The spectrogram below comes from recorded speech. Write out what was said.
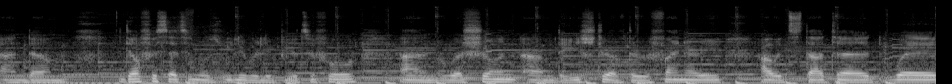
and um, the office setting was really, really beautiful and we're shown um, the history of the refinery, how it started, where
